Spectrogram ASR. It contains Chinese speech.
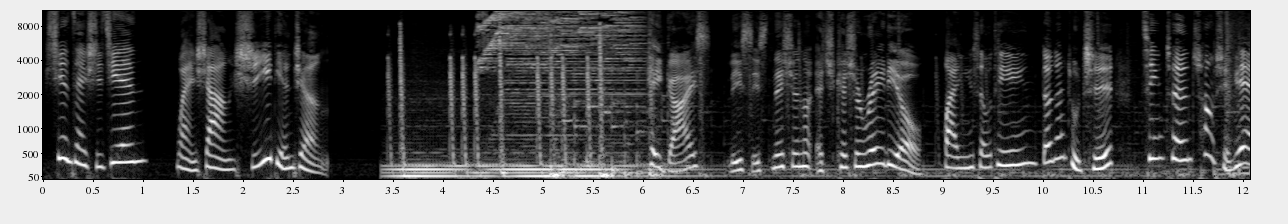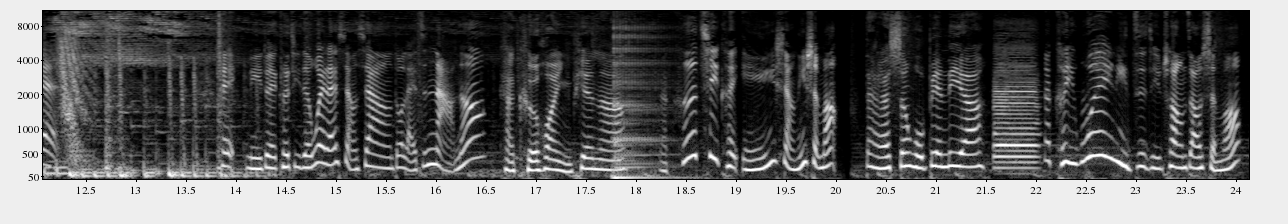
现在时间晚上十一点整。Hey guys, this is National Education Radio。欢迎收听端端主持《青春创学院》。嘿，你对科技的未来想象都来自哪呢？看科幻影片啊。那科技可以影响你什么？带来生活便利啊。那可以为你自己创造什么？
